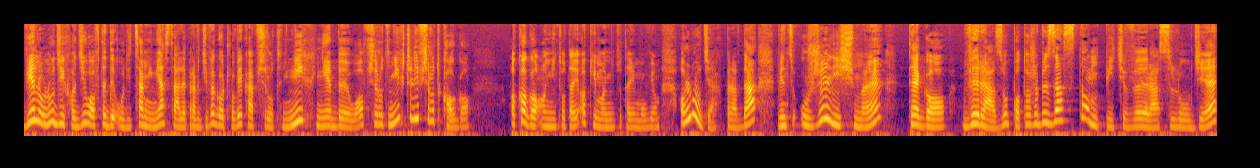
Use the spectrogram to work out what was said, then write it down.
Wielu ludzi chodziło wtedy ulicami miasta, ale prawdziwego człowieka wśród nich nie było. Wśród nich, czyli wśród kogo? O kogo oni tutaj, o kim oni tutaj mówią? O ludziach, prawda? Więc użyliśmy tego wyrazu po to, żeby zastąpić wyraz ludzie.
